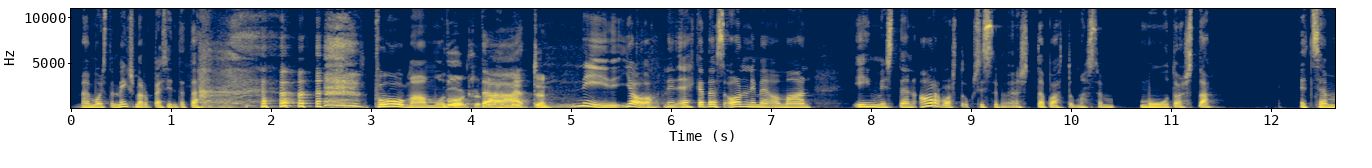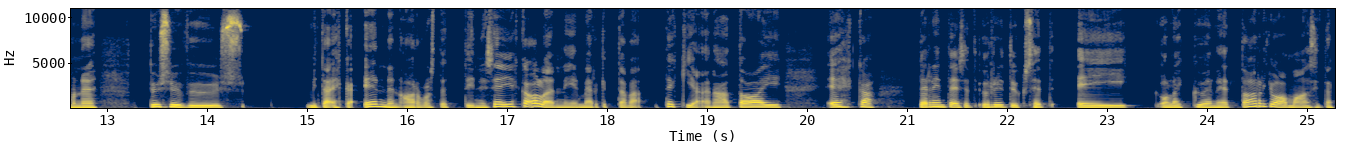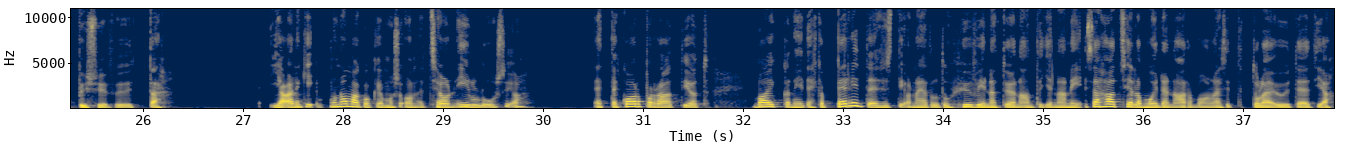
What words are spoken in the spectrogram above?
mä en muista, miksi mä rupesin tätä puhumaan, mutta... liittyen. Niin, joo, niin ehkä tässä on nimenomaan ihmisten arvostuksissa myös tapahtumassa muutosta. Että semmoinen pysyvyys, mitä ehkä ennen arvostettiin, niin se ei ehkä ole niin merkittävä tekijä enää. Tai ehkä perinteiset yritykset ei ole kyenneet tarjoamaan sitä pysyvyyttä. Ja ainakin mun oma kokemus on, että se on illuusio. Että korporaatiot, vaikka niitä ehkä perinteisesti on ajateltu hyvinä työnantajina, niin sä haat siellä muiden arvoilla ja sitten tulee yteet ja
